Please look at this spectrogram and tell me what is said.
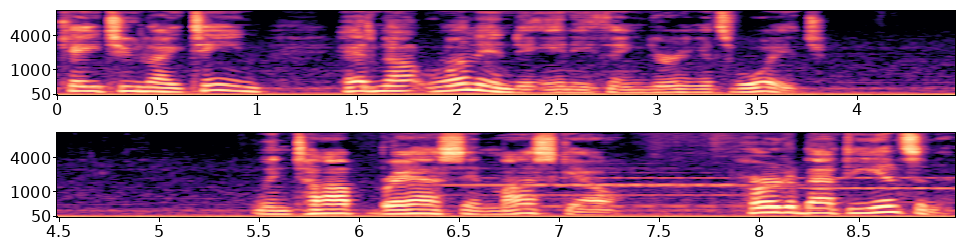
K 219 had not run into anything during its voyage. When top brass in Moscow heard about the incident,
